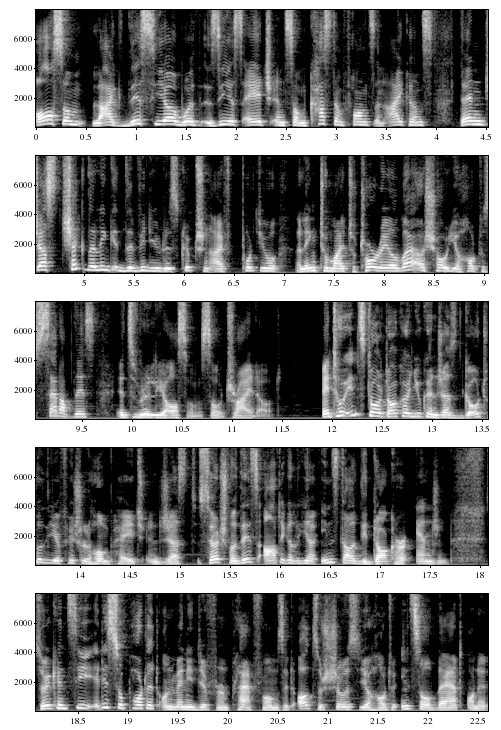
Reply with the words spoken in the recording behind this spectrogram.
awesome like this here with ZSH and some custom fonts and icons, then just check the link in the video description. I've put you a link to my tutorial where I show you how to set up this. It's really awesome, so try it out. And to install Docker, you can just go to the official homepage and just search for this article here, install the Docker engine. So you can see it is supported on many different platforms. It also shows you how to install that on a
